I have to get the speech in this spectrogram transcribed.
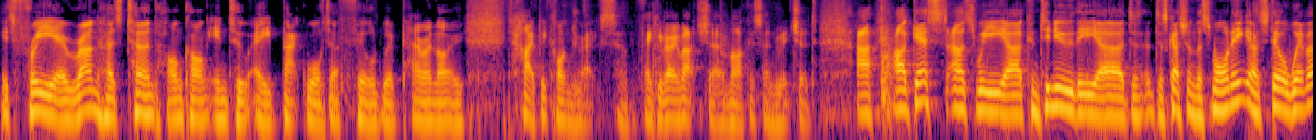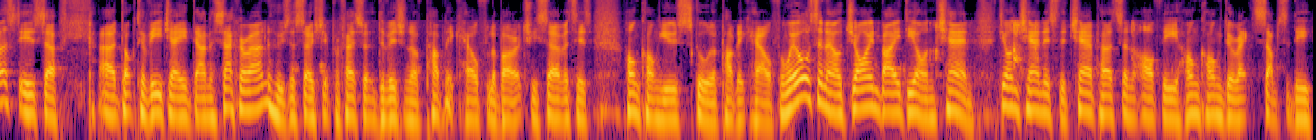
Its three-year run has turned Hong Kong into a backwater filled with paranoid hypochondriacs. Thank you very much, uh, Marcus and Richard. Uh, our guest, as we uh, continue the uh, d- discussion this morning, uh, still with us is uh, Dr. Vijay Dhanasekaran, who's Associate Professor at the Division of Public Health Laboratory Services, Hong Kong U School of Public Health. And we're also now joined by Dion Chen. Dion Chen is the chairperson of the Hong Kong Direct Subsidy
